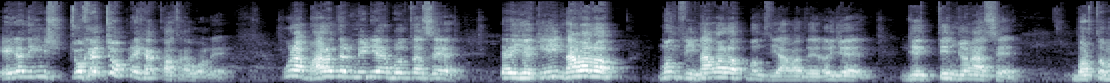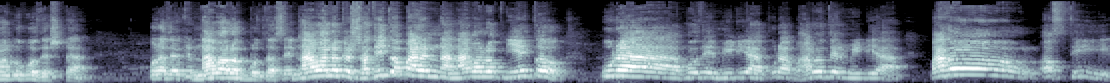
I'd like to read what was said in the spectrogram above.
এইটা দেখি চোখের চোখ রেখা কথা বলে। পুরা ভারতের মিডিয়া বলতেছে, এই কি? নাবালক মন্ত্রী নাবালক মন্ত্রী আমাদের, ওই যে যে তিনজন আছে, বর্তমান উপদেষ্টা, ওনাদেরকে নাবালক বলতেছে। নাবালকের সাথেই তো পারেন না, নাবালক নিয়েই তো পুরা মোদীর মিডিয়া পুরা ভারতের মিডিয়া পাগল, অস্থির।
